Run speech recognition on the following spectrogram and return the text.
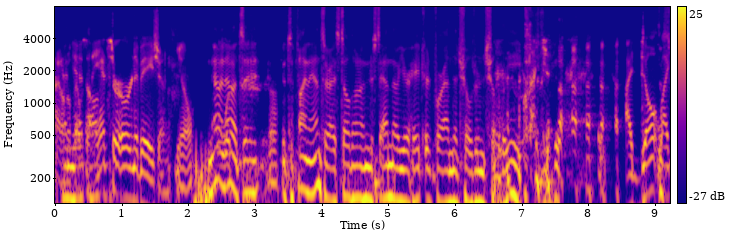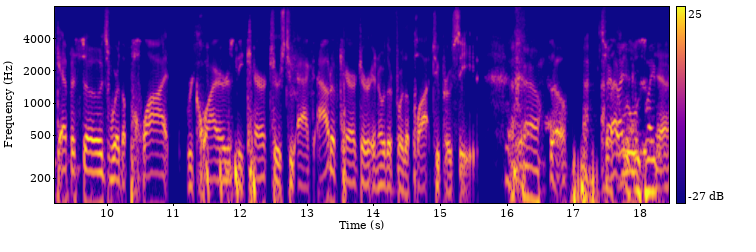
I don't And know yet if that was an all- answer or an evasion. You know, No, no, it's a it's a fine answer. I still don't understand though your hatred for and the children shall leave. I don't like episodes where the plot requires the characters to act out of character in order for the plot to proceed. no. So, so I that thought rules. complaint- Yeah.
